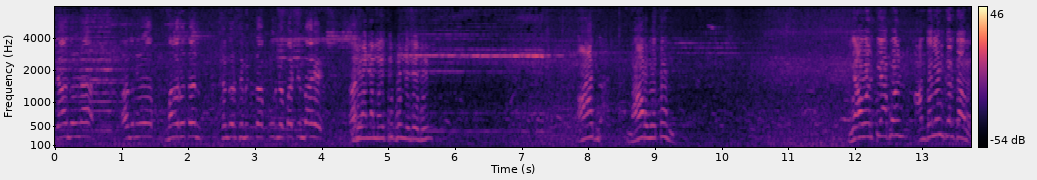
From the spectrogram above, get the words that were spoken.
त्या आंदोलना आंदोलनाला महारवतन संघर्ष समितीचा पूर्ण पाठिंबा आहे. आणि सर्वांना मैत्रीपूर्ण जय भीम आज नार वेतन. यावरती आपण आंदोलन करत आहोत.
